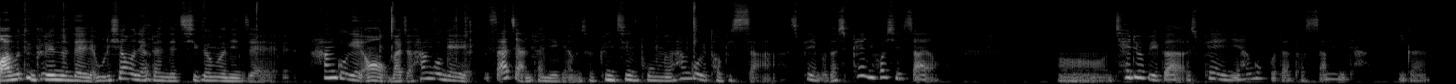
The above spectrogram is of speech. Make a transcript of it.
아무튼 그랬는데 우리 시어머니가 그랬는데 지금은 이제 한국에 어 맞아 한국에 싸지 않다는 얘기하면서 그 지금 보면 한국이 더 비싸 스페인보다 스페인이 훨씬 싸요. 어 체류비가 스페인이 한국보다 더 쌉니다. 그러니까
